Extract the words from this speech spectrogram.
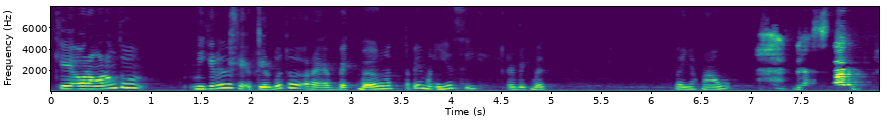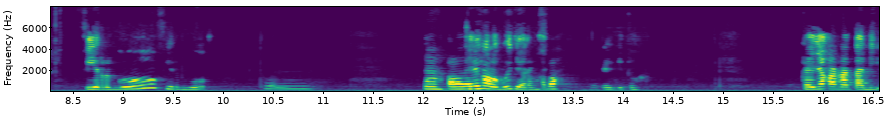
kayak orang-orang tuh mikirnya tuh kayak Virgo tuh rebek banget. Tapi emang iya sih rebek banget. Banyak mau. Dasar Virgo Virgo. Betul. nah kalau kayaknya kalau gue jarang apa? kayak gitu. Kayaknya karena tadi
